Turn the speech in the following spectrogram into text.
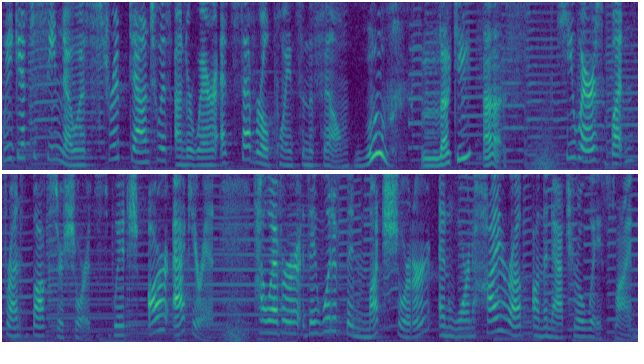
We get to see Noah stripped down to his underwear at several points in the film. Woo! Lucky us. He wears button front boxer shorts, which are accurate. However, they would have been much shorter and worn higher up on the natural waistline.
